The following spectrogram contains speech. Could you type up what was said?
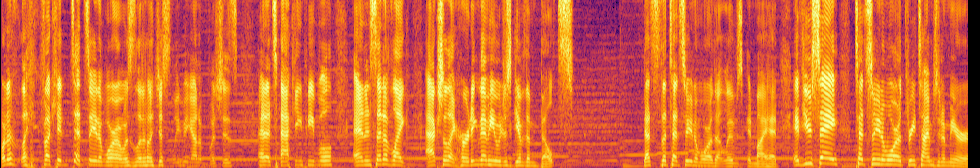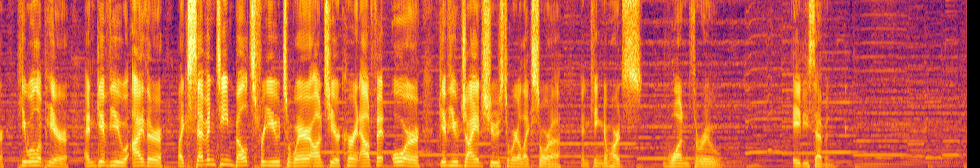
What if like fucking Tetsuya Nomura was literally just leaping out of bushes and attacking people, and instead of like actually like hurting them, he would just give them belts? That's the Tetsuya Nomura that lives in my head. If you say Tetsuya Nomura three times in a mirror, he will appear and give you either like 17 belts for you to wear onto your current outfit, or give you giant shoes to wear like Sora in Kingdom Hearts 1 through 87.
